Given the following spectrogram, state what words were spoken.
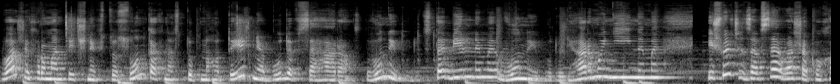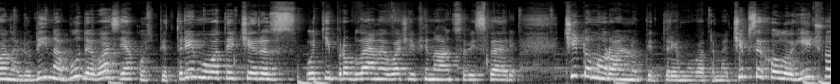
В ваших романтичних стосунках наступного тижня буде все гаразд. Вони будуть стабільними, вони будуть гармонійними. І швидше за все, ваша кохана людина буде вас якось підтримувати через оті проблеми в вашій фінансовій сфері, чи то морально підтримуватиме, чи психологічно,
